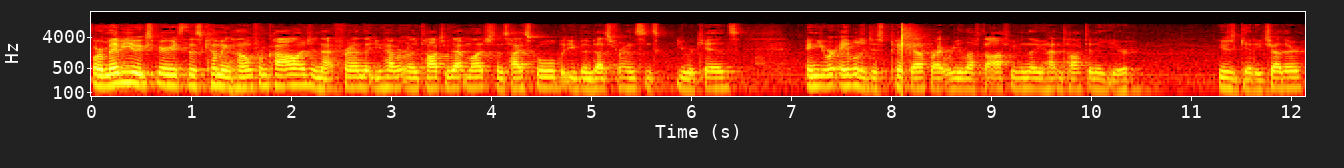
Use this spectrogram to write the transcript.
Or maybe you experienced this coming home from college and that friend that you haven't really talked to that much since high school, but you've been best friends since you were kids. And you were able to just pick up right where you left off, even though you hadn't talked in a year. You just get each other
